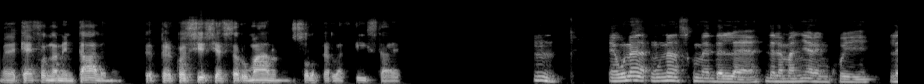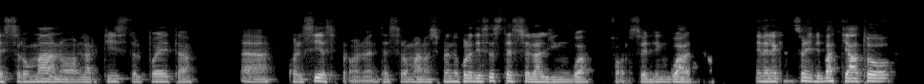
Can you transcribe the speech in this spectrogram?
eh, che è fondamentale per, per, qualsiasi essere umano, non solo per l'artista. Eh. Mm. È una, una delle, delle, maniere in cui l'essere umano, l'artista, il poeta, eh, qualsiasi probabilmente essere umano, si prende cura di se stesso è la lingua, forse, il linguaggio. E nelle canzoni di Battiato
